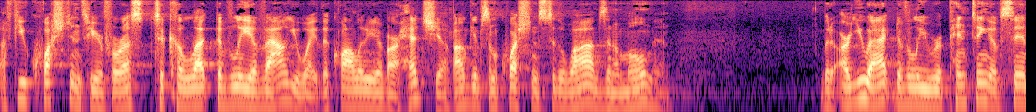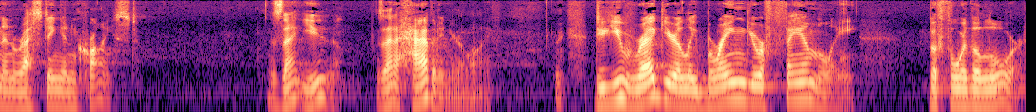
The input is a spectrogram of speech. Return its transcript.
a few questions here for us to collectively evaluate the quality of our headship. I'll give some questions to the wives in a moment. But are you actively repenting of sin and resting in Christ? Is that you? Is that a habit in your life? Do you regularly bring your family before the Lord?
